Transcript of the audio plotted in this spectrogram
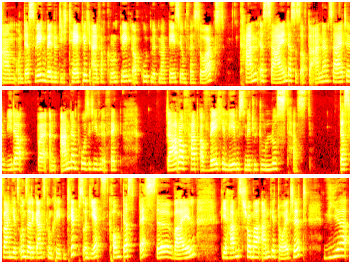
Ähm, und deswegen, wenn du dich täglich einfach grundlegend auch gut mit Magnesium versorgst, kann es sein, dass es auf der anderen Seite wieder bei einem anderen positiven Effekt darauf hat, auf welche Lebensmittel du Lust hast. Das waren jetzt unsere ganz konkreten Tipps und jetzt kommt das Beste, weil wir haben es schon mal angedeutet. Wir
